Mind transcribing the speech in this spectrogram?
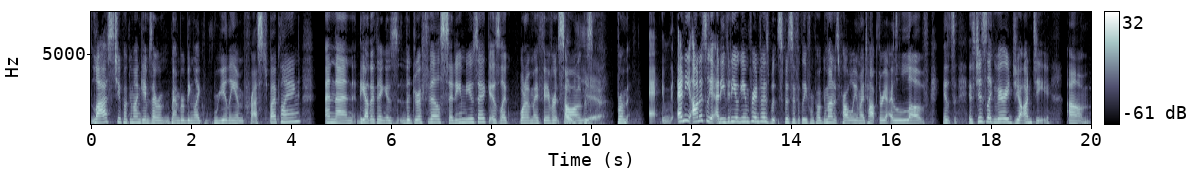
last two Pokemon games I remember being like really impressed by playing. And then the other thing is the Driftveil City music is like one of my favorite songs Oh yeah, from any honestly any video game franchise but specifically from pokemon is probably in my top three i love it's it's just like very jaunty um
